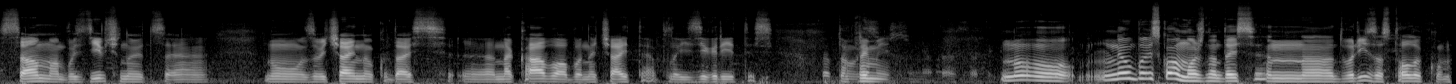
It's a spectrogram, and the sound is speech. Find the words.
сам або з дівчиною, це ну, звичайно кудись е, на каву або на чай теплий зігрітись. Тобто приміщення. Та, все-таки. Ну, не обов'язково можна десь на дворі за столиком.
